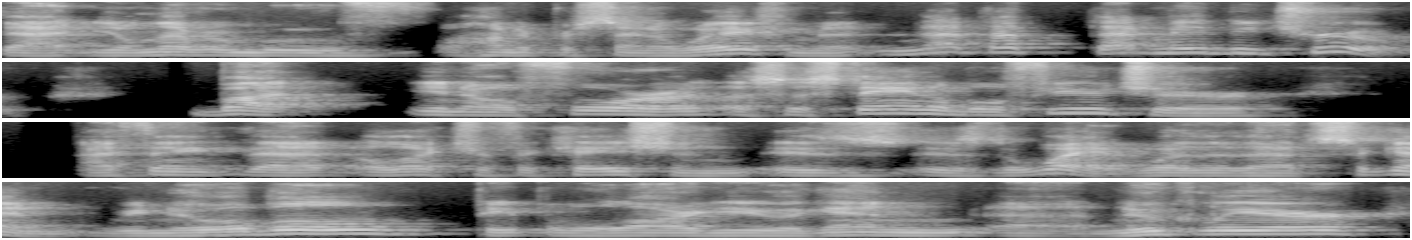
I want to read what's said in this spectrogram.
that you'll never move 100% away from it. And that, that, that may be true. But, you know, for a sustainable future, I think that electrification is, is the way, whether that's, again, renewable, people will argue, again, uh, nuclear,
